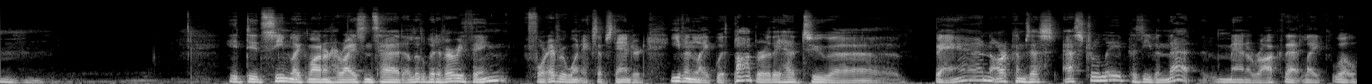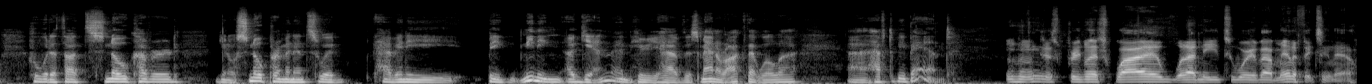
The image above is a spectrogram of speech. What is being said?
Mm-hmm. It did seem like Modern Horizons had a little bit of everything for everyone except Standard. Even like with Pauper, they had to uh, ban Arcum's Ast- Astrolabe because even that mana rock, that like, well, who would have thought snow covered, you know, snow permanence would have any big meaning again? And here you have this mana rock that will uh, uh, have to be banned. Mm-hmm. Just pretty much why would I need to worry about mana fixing now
